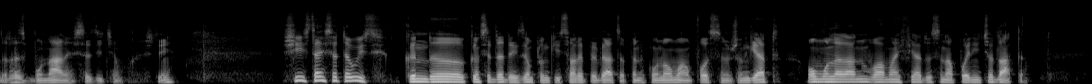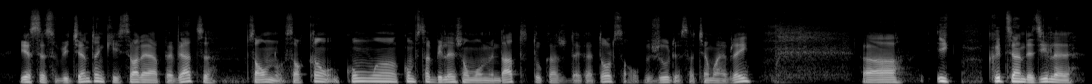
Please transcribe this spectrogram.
răzbunare, să zicem, știi? Și stai să te uiți. Când, uh, când se dă, de exemplu, închisoare pe viață, pentru că un om a fost înjunghiat, omul ăla nu va mai fi adus înapoi niciodată. Este suficient închisoarea aia pe viață? Sau nu? Sau cum, cum, uh, cum stabilești la un moment dat, tu ca judecător sau juriu sau ce mai vrei, uh, câți ani de zile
